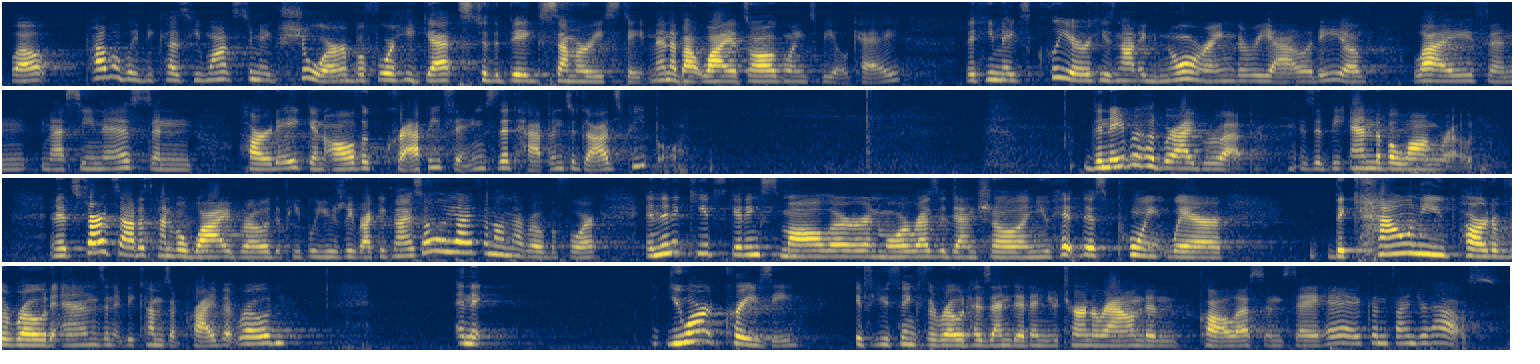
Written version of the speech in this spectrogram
Well, probably because he wants to make sure before he gets to the big summary statement about why it's all going to be okay, that he makes clear he's not ignoring the reality of life and messiness and heartache and all the crappy things that happen to God's people. The neighborhood where I grew up is at the end of a long road. And it starts out as kind of a wide road that people usually recognize. Oh, yeah, I've been on that road before. And then it keeps getting smaller and more residential, and you hit this point where the county part of the road ends and it becomes a private road. And it, you aren't crazy if you think the road has ended and you turn around and call us and say, hey, I couldn't find your house.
